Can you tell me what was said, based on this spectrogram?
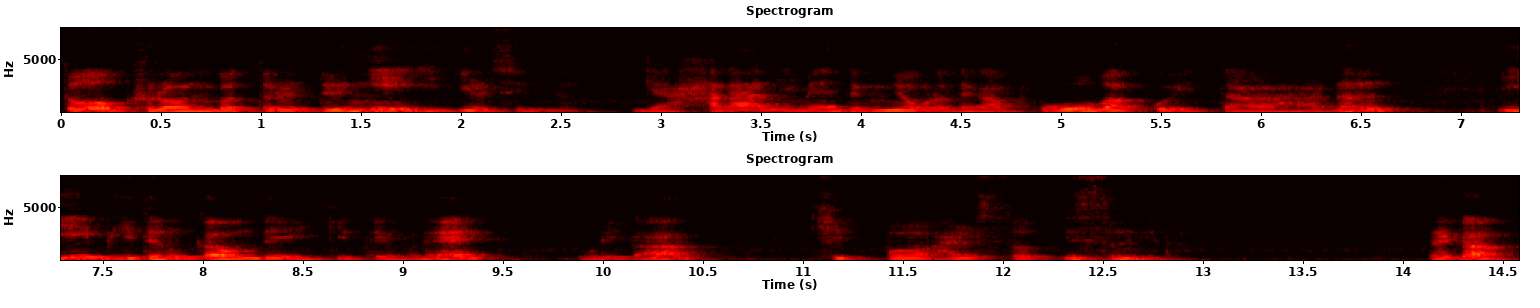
또 그런 것들을 능히 이길 수 있는 이게 하나님의 능력으로 내가 보호받고 있다 하는 이 믿음 가운데 있기 때문에 우리가 기뻐할 수 있습니다. 그러니까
